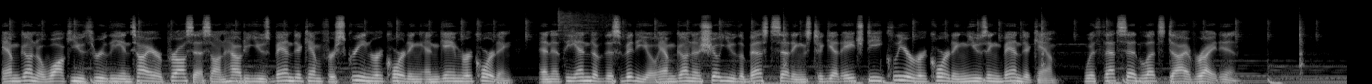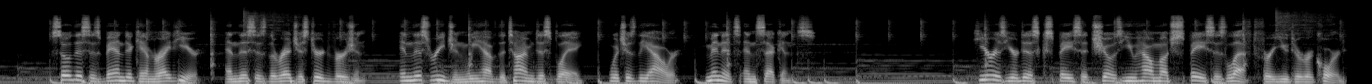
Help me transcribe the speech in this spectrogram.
I'm gonna walk you through the entire process on how to use Bandicam for screen recording and game recording, and at the end of this video I'm gonna show you the best settings to get HD clear recording using Bandicam. With that said let's dive right in. So this is Bandicam right here, and this is the registered version. In this region we have the time display, which is the hour, minutes and seconds. Here is your disk space it shows you how much space is left for you to record,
